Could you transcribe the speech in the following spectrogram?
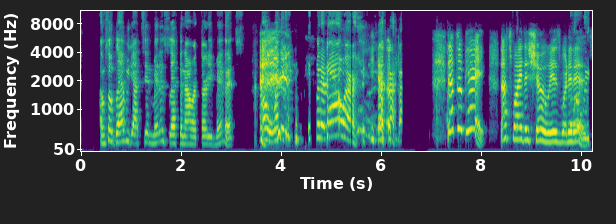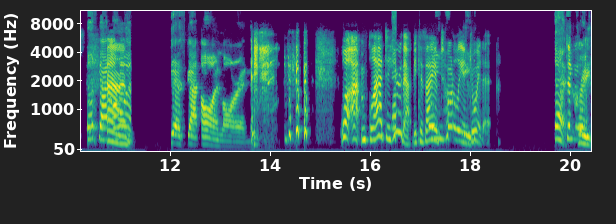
I'm so glad we got 10 minutes left in our 30 minutes. Oh, wait, it's been an hour. yeah. That's okay. That's why the show is what it oh, is. Just got um, on. Just got on, Lauren. well, I'm glad to hear that because I have totally enjoyed it. That's so, crazy.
